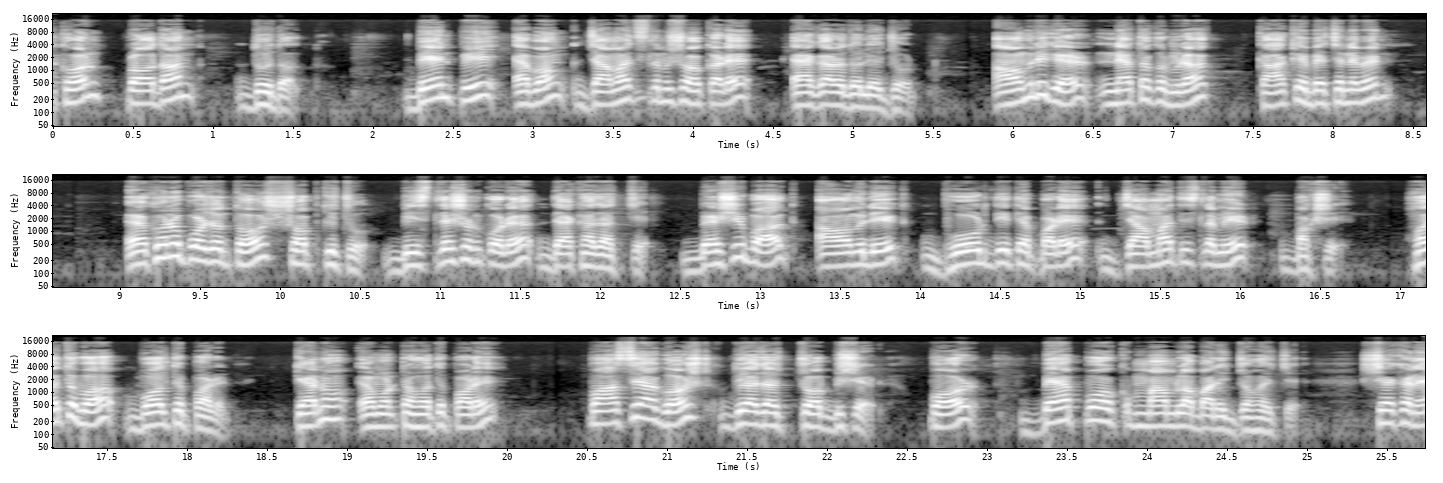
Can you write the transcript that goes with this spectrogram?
এখন প্রধান দুই দল, বিএনপি এবং জামায়াত ইসলামী সহকারে এগারো দলীয় জোট। আওয়ামী লীগের নেতাকর্মীরা কাকে বেছে নেবেন? এখনও পর্যন্ত সব কিছু বিশ্লেষণ করে দেখা যাচ্ছে। বেশিরভাগ আওয়ামী লীগ ভোট দিতে পারে জামায়াত ইসলামীর বাক্সে। হয়তোবা বলতে পারেন, কেন এমনটা হতে পারে? পাঁচই আগস্ট দু হাজার পর ব্যাপক মামলা বাণিজ্য হয়েছে। সেখানে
